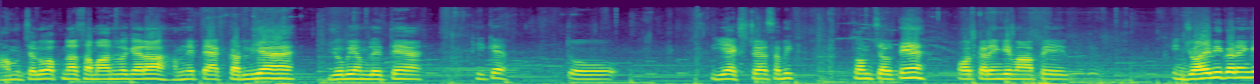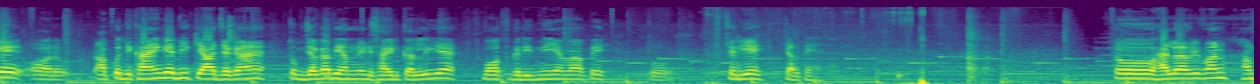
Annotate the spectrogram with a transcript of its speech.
हम चलो अपना सामान वगैरह हमने पैक कर लिया है, जो भी हम लेते हैं, ठीक है? तो ये एक्स्ट्रा है सभी। तो हम चलते हैं और करेंगे वहाँ पे इंजॉय भी करेंगे और आपको दिखाएँगे भी क्या जगह है। तो जगह भी हमने डिसाइड कर ली है। बहुत खरीदनी है वहाँ पे तो चलिए चलते हैं। तो हेलो एवरीवन हम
